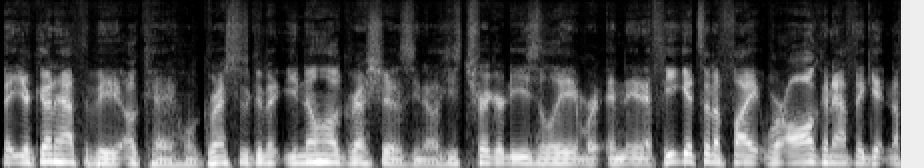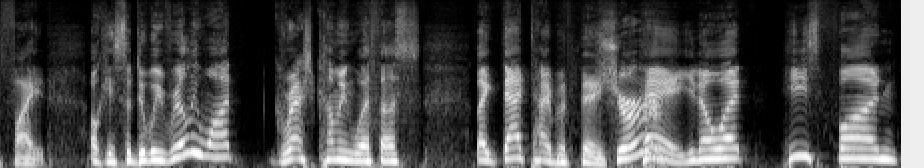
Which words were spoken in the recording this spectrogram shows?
that you're gonna have to be okay. Well, Gresh is gonna. You know how Gresh is. You know he's triggered easily, and, we're, and, and if he gets in a fight, we're all gonna have to get in a fight. Okay, so do we really want Gresh coming with us? Like that type of thing. Sure. Hey, you know what? He's fun.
